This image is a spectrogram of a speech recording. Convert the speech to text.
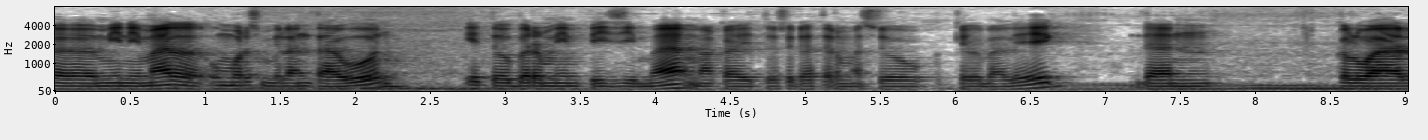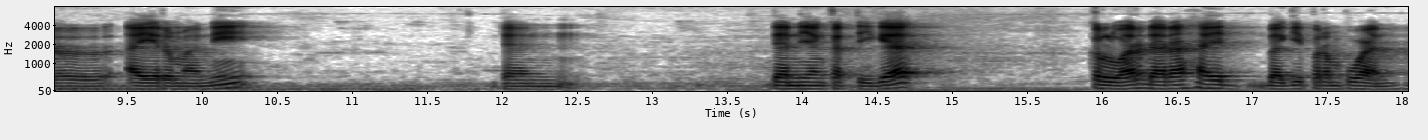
e, minimal umur 9 tahun itu bermimpi jima maka itu sudah termasuk kekil balik dan keluar air mani dan dan yang ketiga, keluar darah haid bagi perempuan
